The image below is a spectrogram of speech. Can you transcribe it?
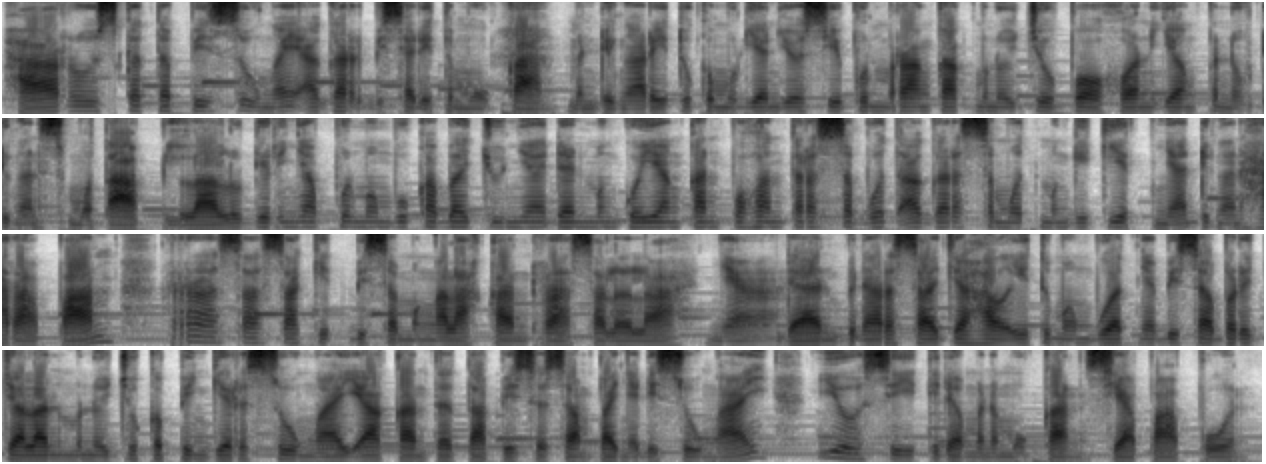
harus ke tepi sungai agar bisa ditemukan. Mendengar itu kemudian Yoshi pun merangkak menuju pohon yang penuh dengan semut api. Lalu dirinya pun membuka bajunya dan menggoyangkan pohon tersebut agar semut menggigitnya dengan harapan rasa sakit bisa mengalahkan rasa lelahnya. Dan benar saja hal itu membuatnya bisa berjalan menuju ke pinggir sungai sungai akan tetapi sesampainya di sungai, Yoshi tidak menemukan siapa pun.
